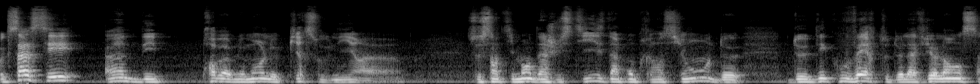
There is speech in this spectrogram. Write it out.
Donc ça c'est un des probablement le pire souvenir. Ce sentiment d'injustice, d'incompréhension, de, de découverte de la violence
